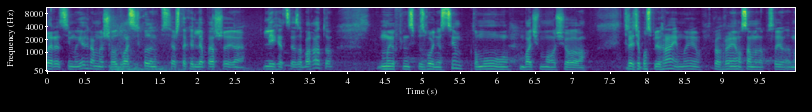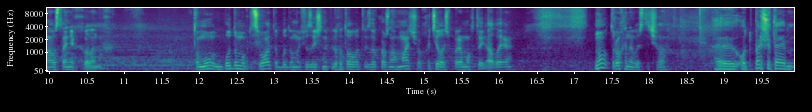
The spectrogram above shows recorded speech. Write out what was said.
перед цими іграми, що 20 хвилин все ж таки для першої ліги це забагато. Ми, в принципі, згодні з цим, тому бачимо, що третя поспіль гра, і ми програємо саме на, останніх хвилинах. Тому будемо працювати, будемо фізично підготовуватись до кожного матчу. Хотілося перемогти, але ну, трохи не вистачило. Е, От перший тайм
